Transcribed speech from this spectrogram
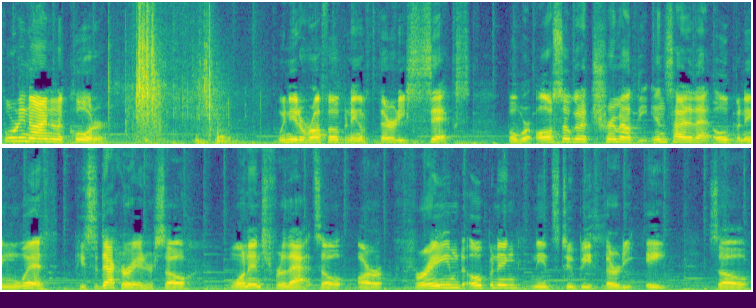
49 and a quarter. We need a rough opening of 36, but we're also gonna trim out the inside of that opening with a piece of Deckorator, so one inch for that. So our framed opening needs to be 38. So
